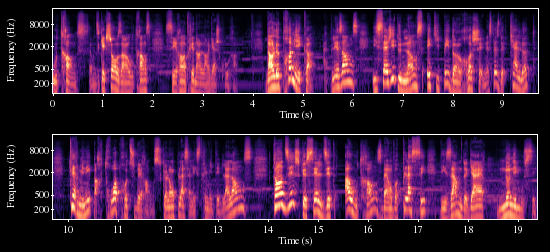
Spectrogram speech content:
outrance. Ça vous dit quelque chose en outrance, c'est rentré dans le langage courant. Dans le premier cas, à plaisance, il s'agit d'une lance équipée d'un rocher, une espèce de calotte terminée par trois protubérances que l'on place à l'extrémité de la lance, tandis que celle dite à outrance, ben, on va placer des armes de guerre non émoussées,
